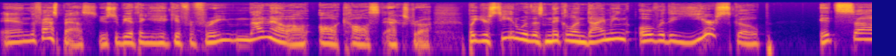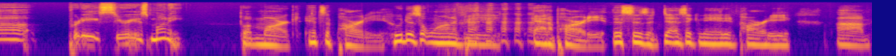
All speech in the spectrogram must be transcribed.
And the Fast Pass used to be a thing you could get for free. Not now all, all cost extra. But you're seeing where this nickel and diming over the year scope, it's uh pretty serious money. But Mark, it's a party. Who doesn't want to be at a party? This is a designated party. Um,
